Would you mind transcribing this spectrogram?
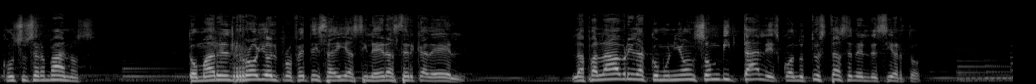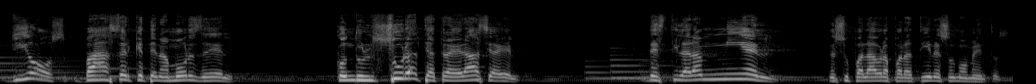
con sus hermanos. Tomar el rollo del profeta Isaías y leer acerca de él. La palabra y la comunión son vitales cuando tú estás en el desierto. Dios va a hacer que te enamores de Él. Con dulzura te atraerá hacia Él. Destilará miel de su palabra para ti en esos momentos.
